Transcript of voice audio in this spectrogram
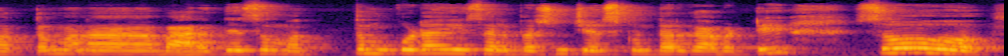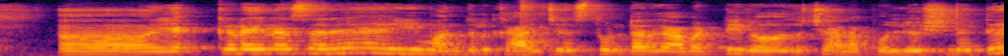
మొత్తం మన భారతదేశం మొత్తం కూడా ఈ సెలబ్రేషన్ చేసుకుంటారు కాబట్టి. సో ఎక్కడైనా సరే ఈ మందులు కాల్చేస్తుంటారు కాబట్టి ఈరోజు చాలా పొల్యూషన్ అయితే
